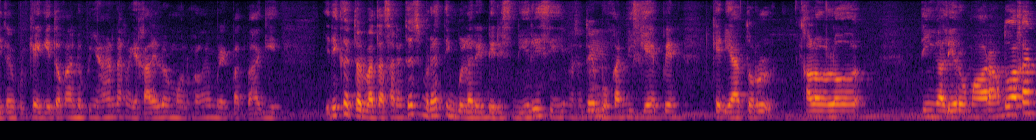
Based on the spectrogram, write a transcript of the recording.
gitu, kayak gitu kan udah punya anak ya kali lo mau nongkrongnya jam 4 pagi jadi keterbatasan itu sebenarnya timbul dari diri sendiri sih maksudnya Hmm. bukan digepin kayak diatur kalau lo tinggal di rumah orang tua kan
